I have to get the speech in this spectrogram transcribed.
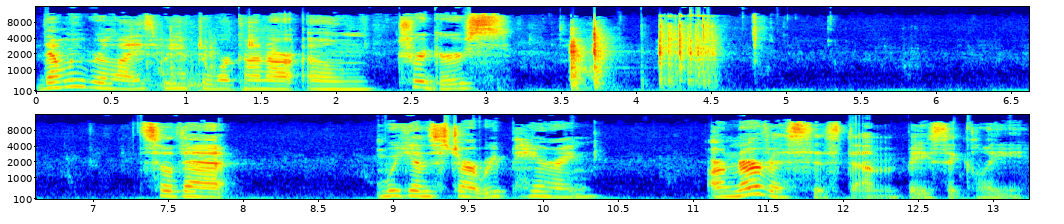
Then we realize we have to work on our own triggers so that we can start repairing our nervous system, basically.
